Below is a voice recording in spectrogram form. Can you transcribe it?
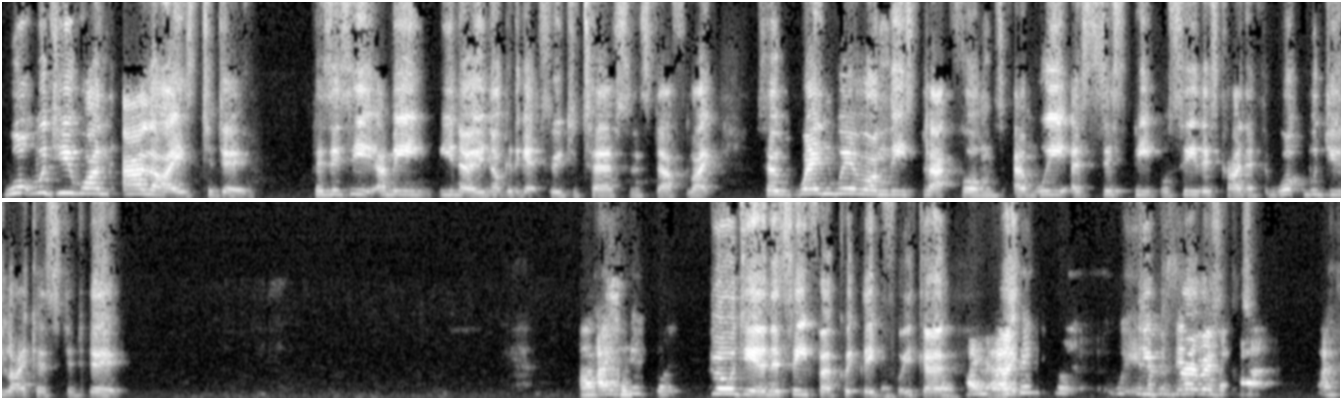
what would you want allies to do? Because it's, I mean, you know, you're not going to get through to TERFs and stuff. Like, so when we're on these platforms and we assist people see this kind of, what would you like us to do? I think, Claudia and Asifa, quickly before you go. I, I like, think in a position I,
